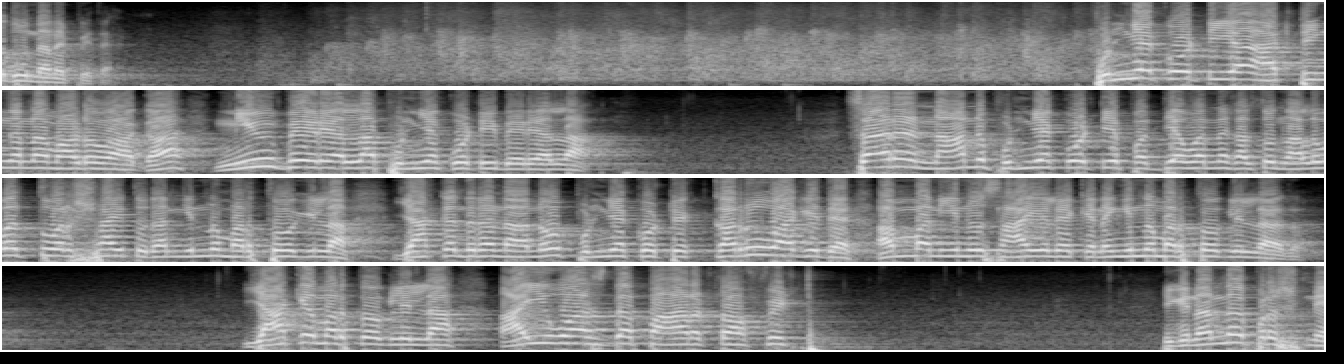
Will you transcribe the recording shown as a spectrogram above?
ಅದು ನೆನಪಿದೆ. ಪುಣ್ಯಕೋಟಿಯ ಆಕ್ಟಿಂಗ್ ಅನ್ನ ಮಾಡುವಾಗ, ನೀವು ಬೇರೆ ಅಲ್ಲ, ಪುಣ್ಯಕೋಟಿ ಬೇರೆ ಅಲ್ಲ. ಸರ್, ನಾನು ಪುಣ್ಯಕೋಟಿಯ ಪದ್ಯವನ್ನು ಕಲಿತು ನಲವತ್ತು ವರ್ಷ ಆಯಿತು ನನಗಿನ್ನೂ ಮರ್ತೋಗಿಲ್ಲ ಯಾಕಂದ್ರೆ ನಾನು ಪುಣ್ಯಕೋಟೆ ಕರುವಾಗಿದೆ. ಅಮ್ಮ, ನೀನು ಸಾಯಲೇಕೆ? ನನಗಿನ್ನೂ ಮರ್ತೋಗ್ಲಿಲ್ಲ ಅದು. ಯಾಕೆ ಮರ್ತೋಗ್ಲಿಲ್ಲ I was the part of it ಈಗ ನನ್ನ ಪ್ರಶ್ನೆ,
